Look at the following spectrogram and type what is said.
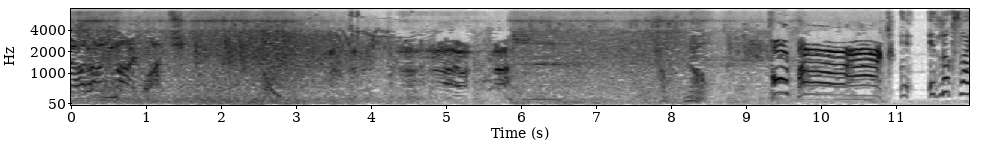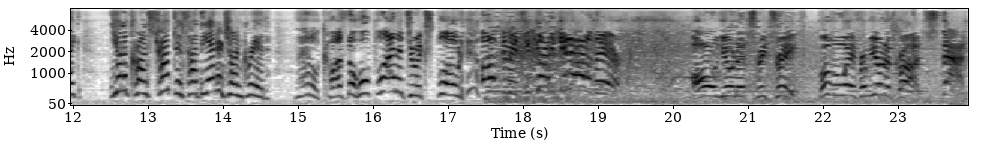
Not on my watch. Oh, no. Fall back! It, it looks like Unicron's trapped inside the Energon grid. That'll cause the whole planet to explode. Optimus, you gotta get out of there. All units retreat. Move away from Unicron! Stat!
